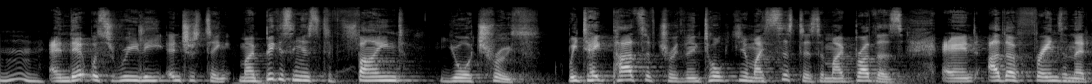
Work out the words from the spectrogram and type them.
Mm. And that was really interesting. My biggest thing is to find your truth. We take parts of truth and then talking to my sisters and my brothers and other friends and that.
